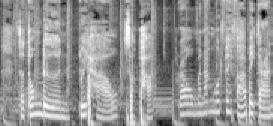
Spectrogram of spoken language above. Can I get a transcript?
ำจะต้องเดินด้วยเท้าสักพัก เรามานั่งรถไฟฟ้าไปกัน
